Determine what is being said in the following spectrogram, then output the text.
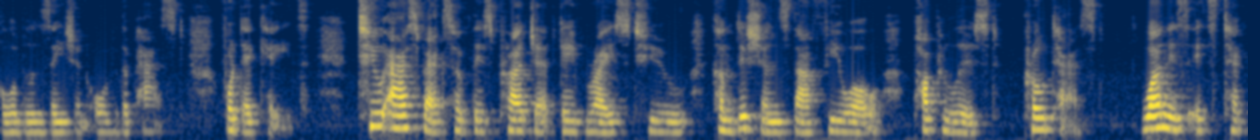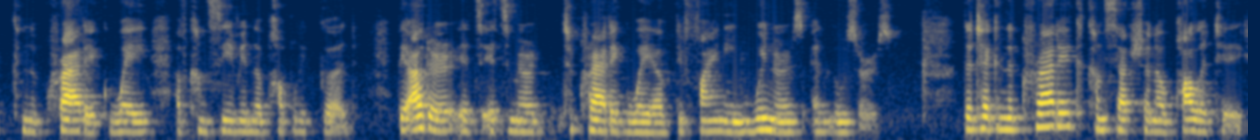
globalization over the past four decades. Two aspects of this project gave rise to conditions that fuel populist protest. One is its technocratic way of conceiving the public good. The other is its meritocratic way of defining winners and losers. The technocratic conception of politics,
